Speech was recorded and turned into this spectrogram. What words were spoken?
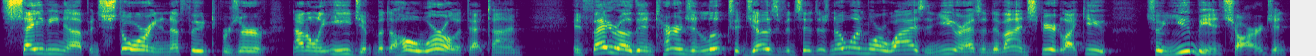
saving up and storing enough food to preserve not only Egypt, but the whole world at that time. And Pharaoh then turns and looks at Joseph and says, There's no one more wise than you or has a divine spirit like you. So you be in charge. And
